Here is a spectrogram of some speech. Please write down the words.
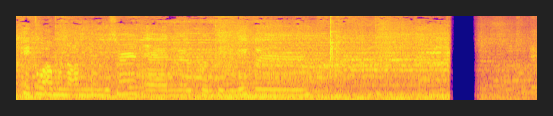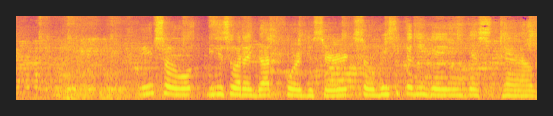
Okay, kuha muna kami ng dessert and we'll continue later. Okay, so this is what I got for dessert. So basically, they just have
